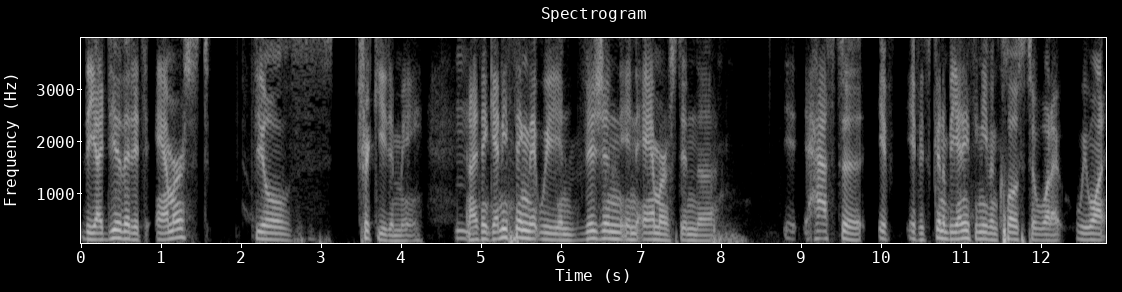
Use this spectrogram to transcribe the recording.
the idea that it's amherst feels tricky to me mm. and i think anything that we envision in amherst in the it has to if if it's going to be anything even close to what I, we want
